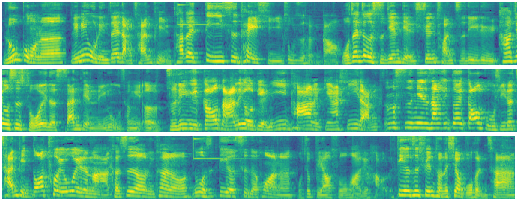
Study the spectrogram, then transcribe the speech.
如果呢零零五零这一档产品，它在第一次配息数字很高，我在这个时间点宣传值利率，它就是所谓的三点零五乘以二，值利率高达六点一趴的惊西郎。那么市面上一堆高股息的产品都要退位了嘛？可是哦，你看哦，如果是第二次的话呢，我就不要说话。就好了。第二次宣传的效果很差，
